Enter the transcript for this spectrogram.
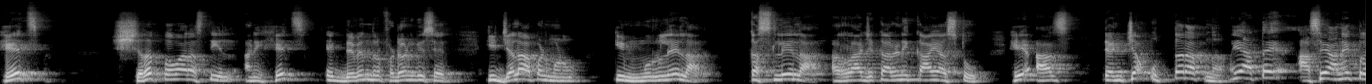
हेच शरद पवार असतील आणि हेच एक देवेंद्र फडणवीस आहेत की ज्याला आपण म्हणू की मुरलेला कसलेला राजकारणी काय असतो हे आज त्यांच्या उत्तरातनं म्हणजे आता असे अनेक प्र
